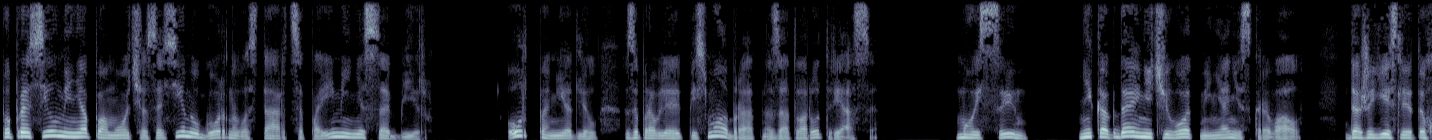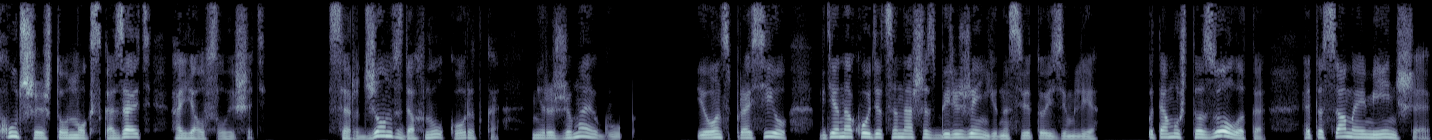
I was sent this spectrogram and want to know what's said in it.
попросил меня помочь ассасину горного старца по имени Сабир. Орд помедлил, заправляя письмо обратно за отворот рясы. Мой сын никогда и ничего от меня не скрывал, даже если это худшее, что он мог сказать, а я услышать. Сэр Джон вздохнул коротко, не разжимая губ и он спросил, где находятся наши сбережения на Святой Земле, потому что золото — это самое меньшее,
